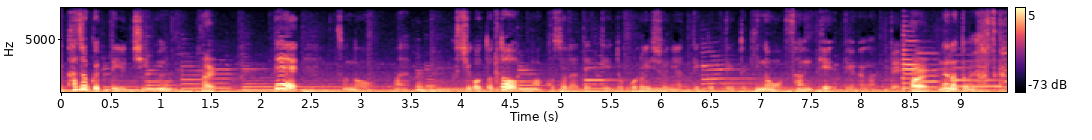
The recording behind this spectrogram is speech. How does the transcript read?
ん、家族っていうチームはい。でその、まあ、仕事と、まあ、子育てっていうところを一緒にやっていくっていう時の 3K っていうのがあってはい。何だと思いますか？ん？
